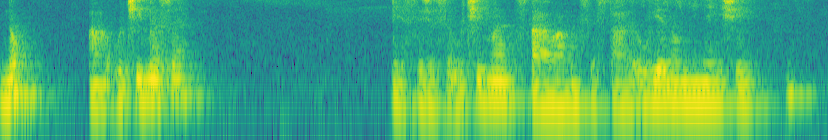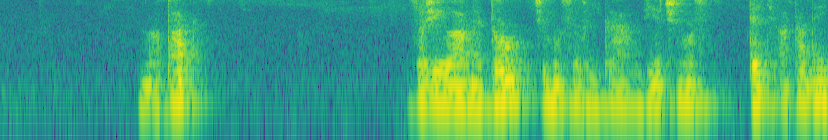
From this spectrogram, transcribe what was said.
No a učíme se. Jestliže se učíme, stáváme se stále uvědoměnější. No a pak zažíváme to, čemu se říká věčnost teď a tady.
